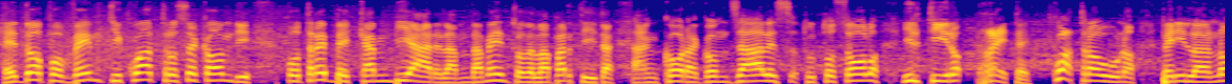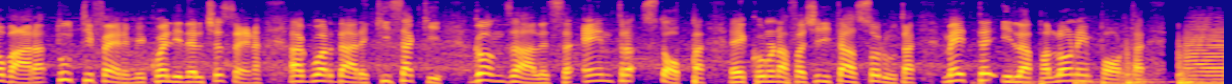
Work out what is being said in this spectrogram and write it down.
e dopo 24 secondi potrebbe cambiare l'andamento della partita. Ancora Gonzales tutto solo il tiro rete 4-1 per il Novara. Tutti fermi quelli del Cesena a guardare chissà chi. Gonzales entra stoppa e con una facilità assoluta mette il pallone in porta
